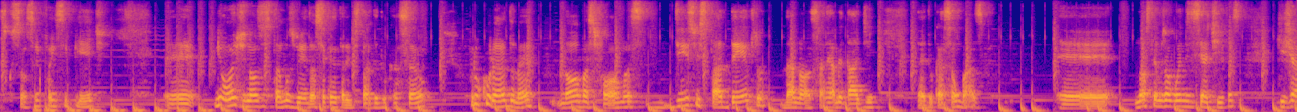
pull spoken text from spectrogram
discussão sempre foi incipiente é, e hoje nós estamos vendo a Secretaria de Estado da Educação procurando né, novas formas disso estar dentro da nossa realidade da educação básica. É, nós temos algumas iniciativas que já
